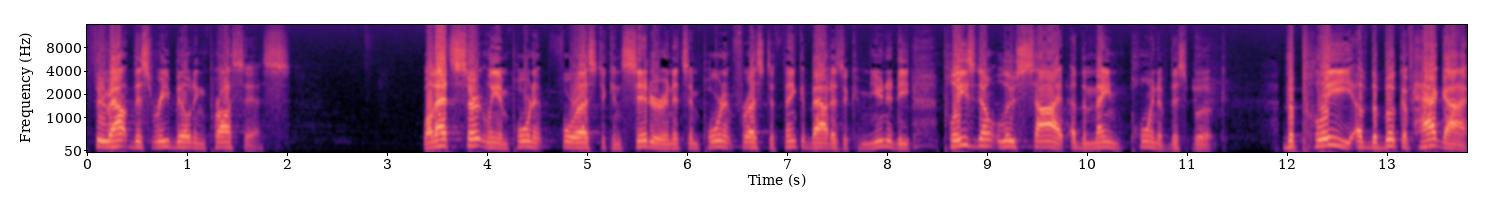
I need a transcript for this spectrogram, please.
throughout this rebuilding process? Well, that's certainly important for us to consider and it's important for us to think about as a community, please don't lose sight of the main point of this book the plea of the book of Haggai.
